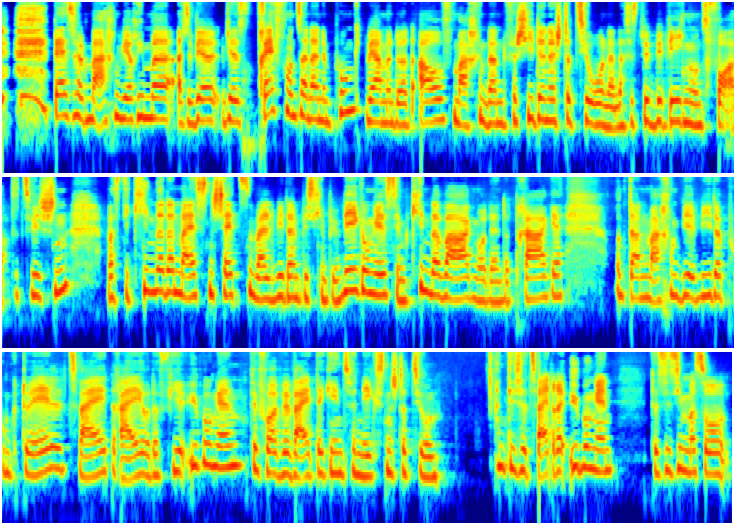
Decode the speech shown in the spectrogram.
Deshalb machen wir auch immer, also wir, wir treffen uns an einem Punkt, wärmen dort auf, machen dann verschiedene Stationen. Das heißt, wir bewegen uns fort dazwischen, was die Kinder dann meistens schätzen, weil wieder ein bisschen Bewegung ist im Kinderwagen oder in der Trage. Und dann machen wir wieder punktuell zwei, drei oder vier Übungen, bevor wir weitergehen zur nächsten Station. Und diese zwei, drei Übungen, das ist immer so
